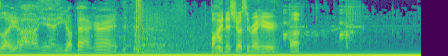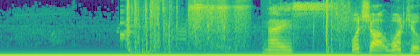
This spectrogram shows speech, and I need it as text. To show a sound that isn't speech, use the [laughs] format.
He's like, ah, oh, yeah, you got back, all right. [laughs] Behind us, Justin, right here. Um, Nice. one shot, one kill.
